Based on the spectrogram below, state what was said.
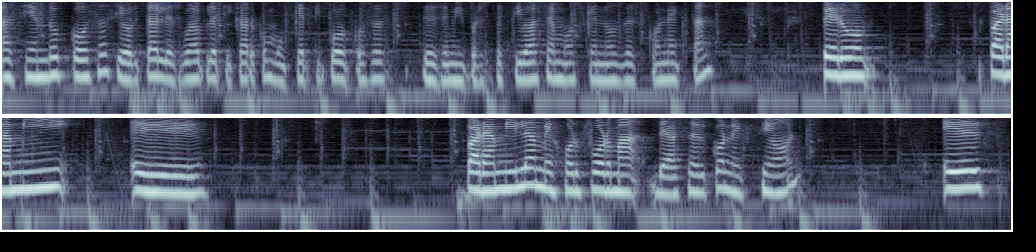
haciendo cosas y ahorita les voy a platicar como qué tipo de cosas desde mi perspectiva hacemos que nos desconectan. Pero para mí, eh, para mí la mejor forma de hacer conexión es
